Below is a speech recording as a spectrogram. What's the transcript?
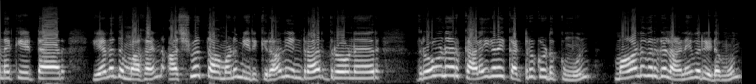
என கேட்டார். எனது மகன் அஸ்வத்தாமனும் இருக்கிறான் என்றார் துரோணர். துரோணர் கலைகளை கற்றுக் கொடுக்கும் முன் மாணவர்கள் அனைவரிடமும்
